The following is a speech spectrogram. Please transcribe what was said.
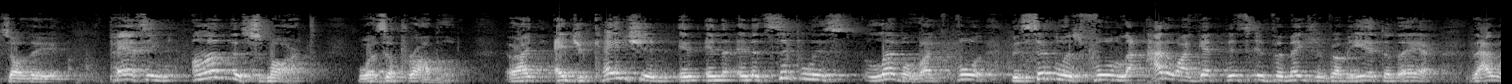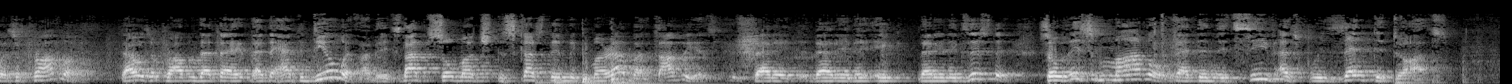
So the passing on the smart was a problem. Right? Education in, in, the, in the simplest level, like for the simplest form, how do I get this information from here to there? That was a problem that was a problem that they that they had to deal with. I mean, it's not so much discussed in the Gemara, but it's obvious that it that it, it that it existed. So this model that the Netziv has presented to us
